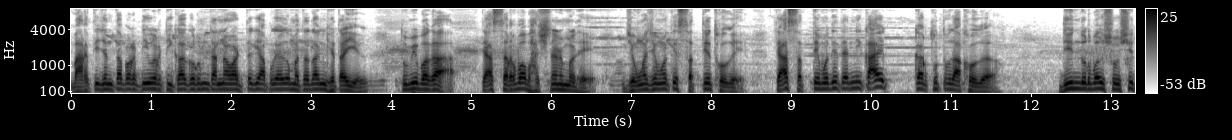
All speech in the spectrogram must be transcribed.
भारतीय जनता पार्टीवर टीका करून त्यांना वाटतं की आपल्याला मतदान घेता येईल. तुम्ही बघा त्या सर्व भाषणांमध्ये जेव्हा जेव्हा ते सत्तेत हो गए त्या सत्तेमध्ये त्यांनी काय कर्तृत्व दाखवलं? दीन दुर्बल शोषित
